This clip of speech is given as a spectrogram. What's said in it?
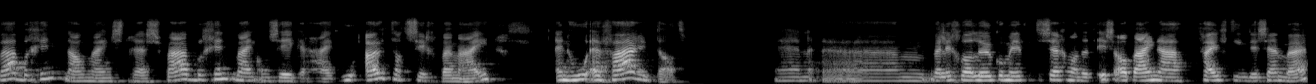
waar begint nou mijn stress, waar begint mijn onzekerheid, hoe uit dat zich bij mij en hoe ervaar ik dat. En wellicht wel leuk om even te zeggen, want het is al bijna 15 december.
